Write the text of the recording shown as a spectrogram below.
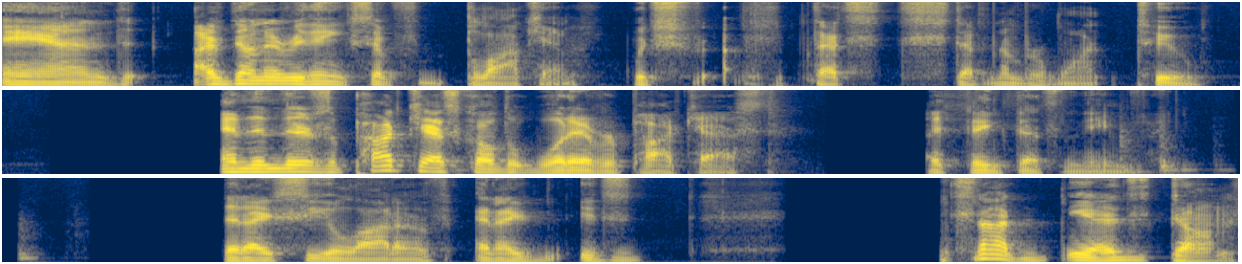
and I've done everything except block him, which that's step number one, two. And then there's a podcast called the Whatever Podcast. I think that's the name of it. That I see a lot of, and I it's it's not, yeah, it's dumb.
